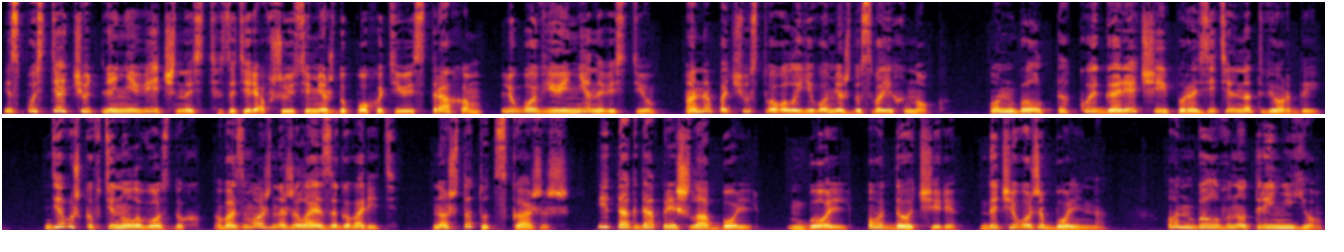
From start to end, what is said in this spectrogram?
И спустя чуть ли не вечность, затерявшуюся между похотью и страхом, любовью и ненавистью, она почувствовала его между своих ног. Он был такой горячий и поразительно твердый. Девушка втянула воздух, возможно, желая заговорить. Но что тут скажешь? И тогда пришла боль. Боль, о дочери, до чего же больно. Он был внутри нее.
